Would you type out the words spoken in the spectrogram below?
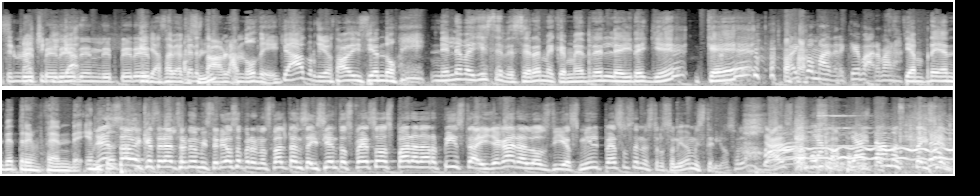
tenía una chiquilla le que ya sabía que le ¿Así? estaba hablando de ella porque yo estaba diciendo Nele Bellece de Sereme que medre leire ye que Ay, comadre, qué bárbara. siempre ende trenfende. ¿Quién sabe qué será el sonido misterioso? Pero nos faltan 600 pesos para dar pista y llegar a los 10 mil pesos en nuestro sonido misterioso. ¿la? Ya estamos ya, a ya estamos. 600.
